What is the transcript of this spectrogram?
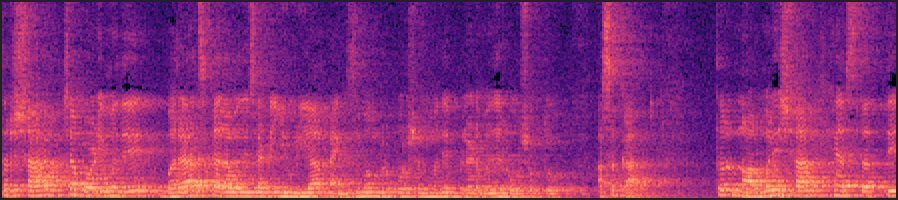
तर शार्कच्या बॉडीमध्ये बऱ्याच कालावधीसाठी युरिया मॅक्झिमम प्रपोर्शनमध्ये ब्लडमध्ये राहू शकतो. असं का? तर नॉर्मली शार्क हे असतात ते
